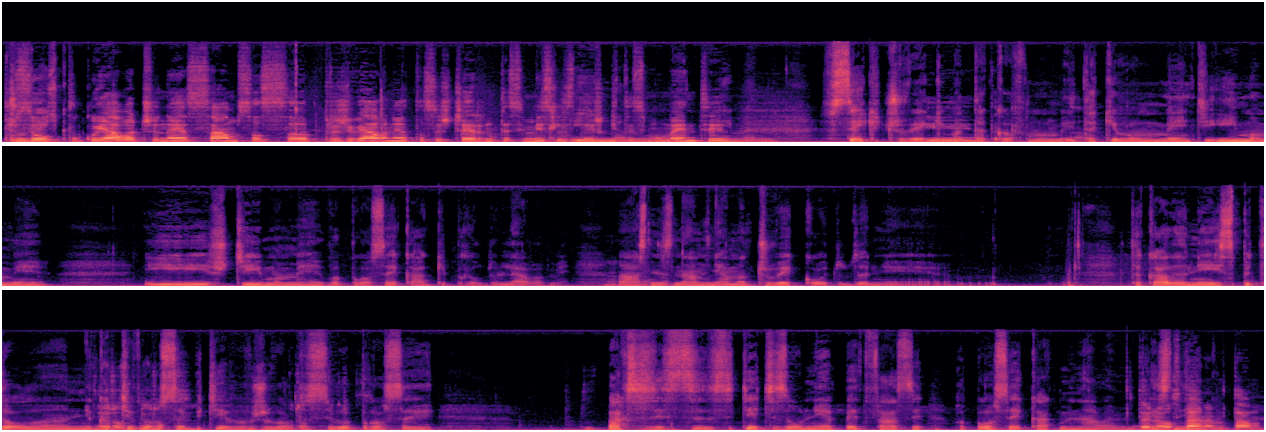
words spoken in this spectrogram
човек се успокоява, че не е сам с преживяванията си, с черните си мисли, с тежките именно, си моменти. Именно. Всеки човек и, има такъв така, момент, да. такива моменти и имаме и ще имаме. Въпросът е как ги преодоляваме. Аз не знам, няма човек, който да не така да не е изпитал негативно събитие в живота си. Въпросът е, пак се се- сетете за уния пет фази, въпросът е как минаваме. Да не останем там.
